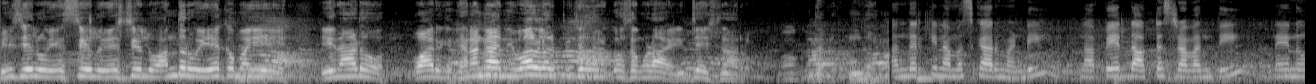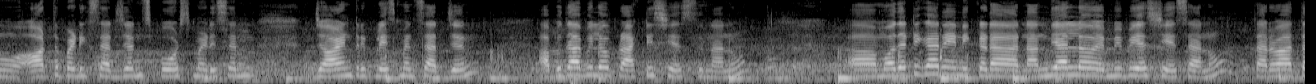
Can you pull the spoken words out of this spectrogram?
బీసీలు ఎస్సీలు ఎస్టీలు అందరూ ఏకమయ్యి ఈనాడు వారికి ఘనంగా నివాళులు అర్పించేదాని కోసం కూడా ఇచ్చేసినారు అందరికీ నమస్కారం అండి. నా పేరు డాక్టర్ స్రవంతి. నేను orthopedic surgeon sports medicine joint replacement surgeon అబుదాబిలో ప్రాక్టీస్ చేస్తున్నాను. మొదటిగా నేను ఇక్కడ నంద్యాలలో ఎంబీబీఎస్ చేశాను. తర్వాత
